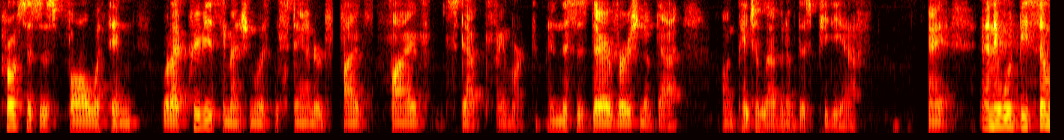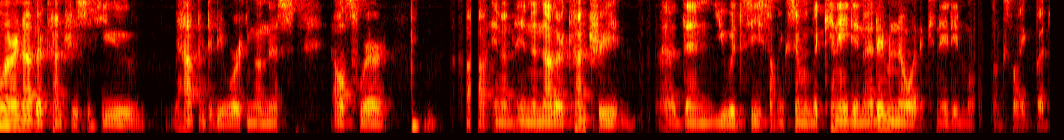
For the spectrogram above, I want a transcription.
processes fall within what I previously mentioned was the standard five five step framework. And this is their version of that on page 11 of this PDF. Okay? And it would be similar in other countries if you happen to be working on this elsewhere uh, in, in another country, uh, then you would see something similar. The Canadian, I don't even know what the Canadian one looks like, but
